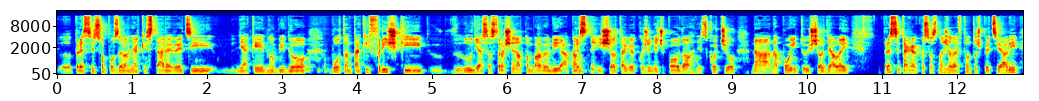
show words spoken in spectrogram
e, presne som pozeral nejaké staré veci, nejaké jedno video, bol tam taký frišky, ľudia sa strašne na tom bavili a presne no. išiel tak, akože niečo povedal, hneď skočil na, na pointu, išiel ďalej presne tak, ako sa snažil aj v tomto špeciáli,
